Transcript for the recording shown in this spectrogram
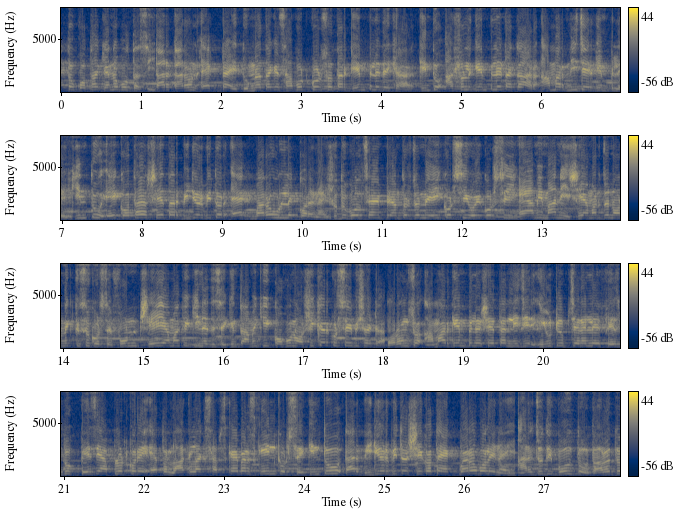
এত কথা কেন বলতাছি। তার কারণ একটাই, তোমরা তাকে সাপোর্ট করছ তার গেম প্লে দেখা। কিন্তু আসলে গেম প্লেটা কার? আমার নিজের গেম প্লে কিন্তু এই কথা সে তার ভিডিওর ভিতর একবারও উল্লেখ করে নাই। শুধু বলছে, আমি প্রান্তর জন্য এই করছি, ওই করছি। হ্যাঁ আমি মানি, সে আমার জন্য অনেক কিছু করছে। ফোন সেই আমাকে কিনে দিছে, কিন্তু আমি কি কখনো অস্বীকার করছি এই বিষয়টা? বরঞ্চ আমার গেম প্লে সে তার নিজের ইউটিউব চ্যানেলে ফেসবুক পেজে আপলোড করে এত লাখ লাখ সাবস্ক্রাইবার গেইন করছে, কিন্তু তার ভিডিওর ভিতর সে কথা একবারও বলে নাই। আর যদি বলতো, তাহলে তো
